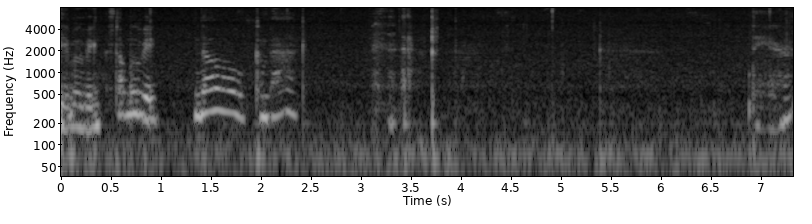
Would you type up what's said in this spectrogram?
see it moving. Stop moving. No, come back. there.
